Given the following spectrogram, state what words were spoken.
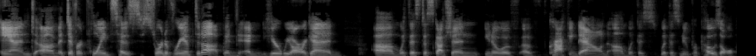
and um, at different points has sort of ramped it up and and here we are again um, with this discussion you know of of cracking down um, with this with this new proposal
